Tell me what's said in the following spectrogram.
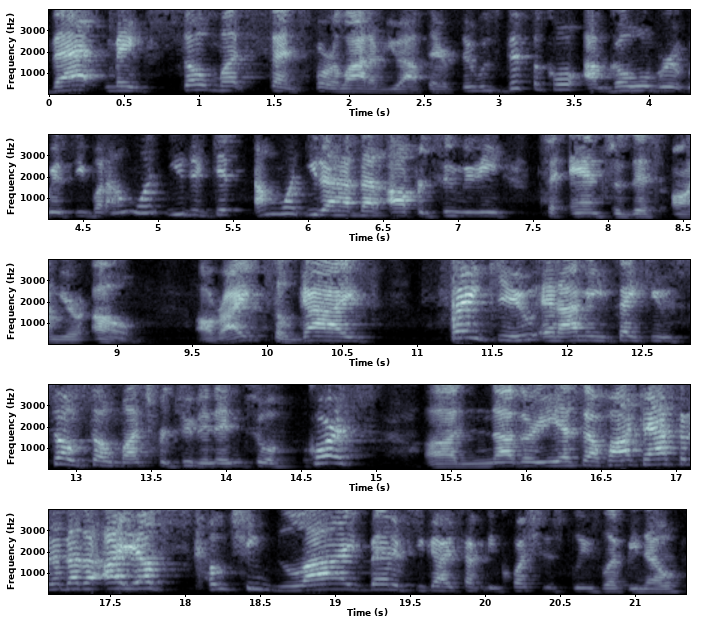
that makes so much sense for a lot of you out there. If it was difficult, I'll go over it with you, but I want you to get, I want you to have that opportunity to answer this on your own. All right. So guys, thank you. And I mean, thank you so, so much for tuning in to, of course, another ESL podcast and another IELTS coaching live. Man, if you guys have any questions, please let me know.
